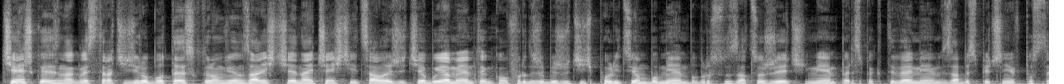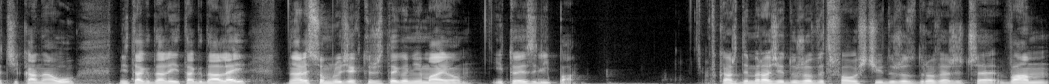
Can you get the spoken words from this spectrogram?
ciężko jest nagle stracić robotę, z którą wiązaliście najczęściej całe życie, bo ja miałem ten komfort, żeby rzucić policją, bo miałem po prostu za co żyć, miałem perspektywę, miałem zabezpieczenie w postaci kanału i tak dalej, i tak dalej. No ale są ludzie, którzy tego nie mają i to jest lipa. W każdym razie dużo wytrwałości i dużo zdrowia życzę Wam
